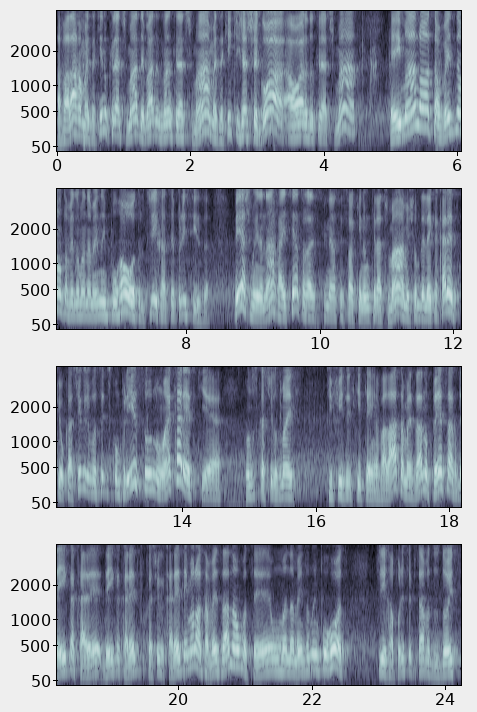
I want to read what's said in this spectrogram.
Avalarra, mas aqui no Kriatma, debatas no Kriatma, mas aqui que já chegou a hora do Kriatma, Ei, maló, talvez não, talvez o mandamento empurra outro. Trica, você precisa. Veja, menina, aí se a Torá ensinasse só aqui não kiratma, me chama dele que é careta, porque o castigo de você descumprir isso não é careta, que é um dos castigos mais difíceis que tem. A valata, mas lá no Pesach, deika careta, que o castigo é careta, ei, maló, talvez lá não, você, um mandamento não empurra outro. Trica, por isso você precisava dos dois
